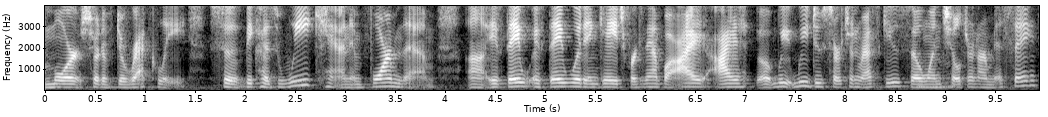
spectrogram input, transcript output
um, more sort of directly, so because we can inform them uh, if they if they would engage. For example, I I uh, we, we do search and rescue, so when children are missing,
